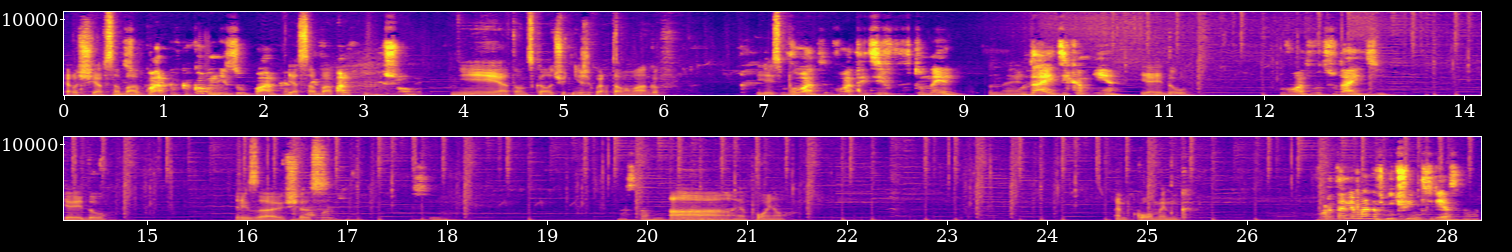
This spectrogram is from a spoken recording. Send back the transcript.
Короче, я в Внизу собаку. парка. В каком внизу парка? Я собакой. парк пришел. Нет, он сказал чуть ниже квартала магов. Есть пол- Вот, вот, иди в туннель. Туннель. Куда? Иди ко мне. Я иду, Вот, вот сюда иди. я иду. Резаю сейчас. Наставник. А, я понял. I'm coming. В портале магов ничего интересного.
